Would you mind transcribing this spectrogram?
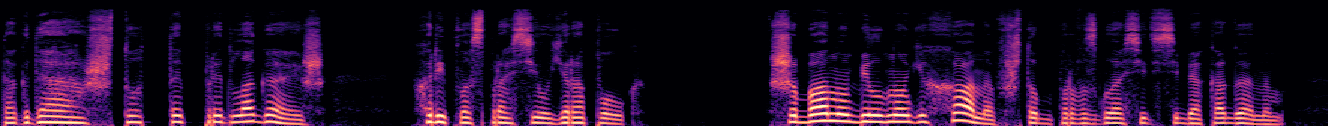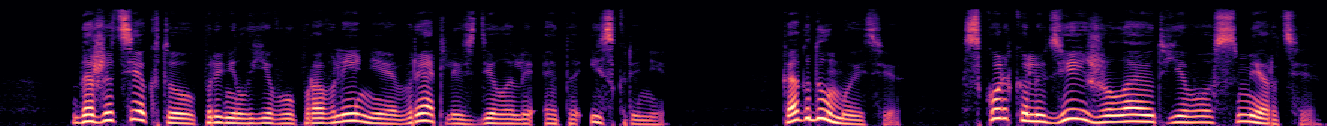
Тогда что ты предлагаешь? хрипло спросил Ярополк. Шибан убил многих ханов, чтобы провозгласить себя каганом. Даже те, кто принял его управление, вряд ли сделали это искренне. Как думаете, сколько людей желают его смерти?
